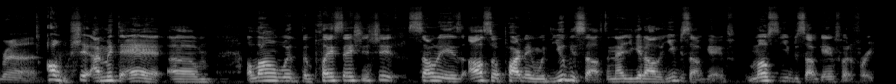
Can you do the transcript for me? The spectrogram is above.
Bruh. Oh shit! I meant to add. Um, along with the PlayStation shit, Sony is also partnering with Ubisoft, and now you get all the Ubisoft games. Most Ubisoft games for the free.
